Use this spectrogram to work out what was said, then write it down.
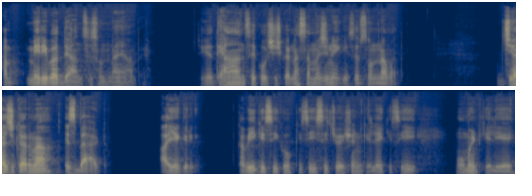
अब मेरी बात ध्यान से सुनना है यहाँ पे। ठीक है? ध्यान से कोशिश करना, समझने की, सिर्फ़ सुनना मत। जज करना इज़ बैड आई एग्री कभी किसी को किसी सिचुएशन के लिए, किसी मोमेंट के लिए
